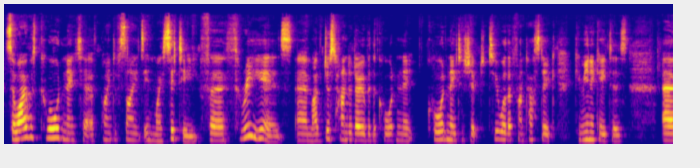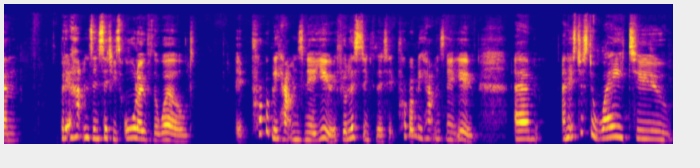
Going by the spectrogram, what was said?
So I was coordinator of Pint of Science in my city for three years. Um, I've just handed over the coordinate coordinatorship to two other fantastic communicators. Um, but it happens in cities all over the world. It probably happens near you. If you're listening to this, it probably happens near you. Um, and it's just a way to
